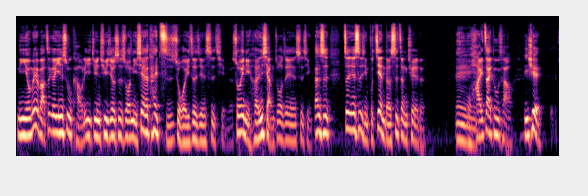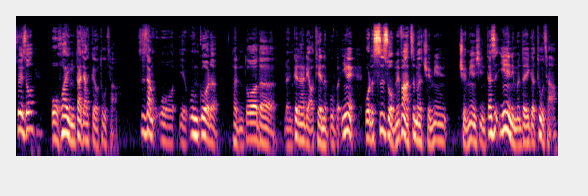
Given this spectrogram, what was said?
你有没有把这个因素考虑进去？就是说你现在太执着于这件事情了，所以你很想做这件事情，但是这件事情不见得是正确的。哎、欸，我还在吐槽，的确，所以说我欢迎大家给我吐槽。事实上，我也问过了很多的人跟他聊天的部分，因为我的思索没办法这么全面全面性，但是因为你们的一个吐槽。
